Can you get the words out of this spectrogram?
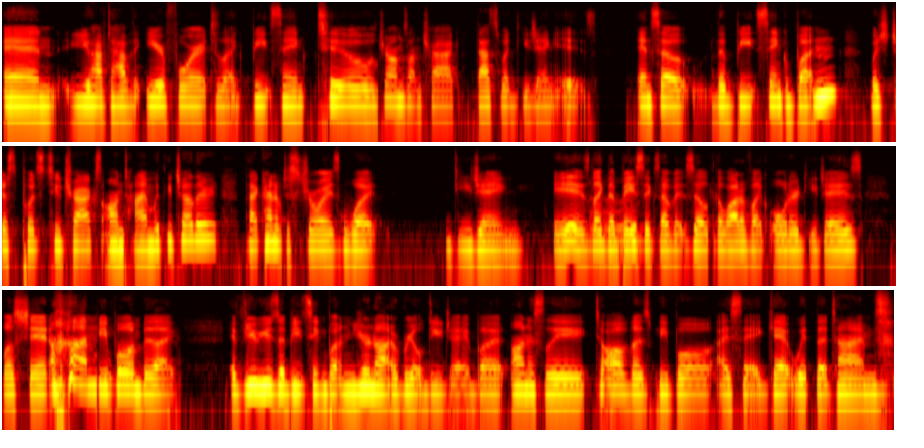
and you have to have the ear for it to like beat sync two drums on track. That's what DJing is. And so the beat sync button, which just puts two tracks on time with each other, that kind of destroys what DJing is, like the uh-huh. basics of it. So like, a lot of like older DJs will shit on people and be like, if you use a beat sync button, you're not a real DJ. But honestly, to all of those people, I say get with the times.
